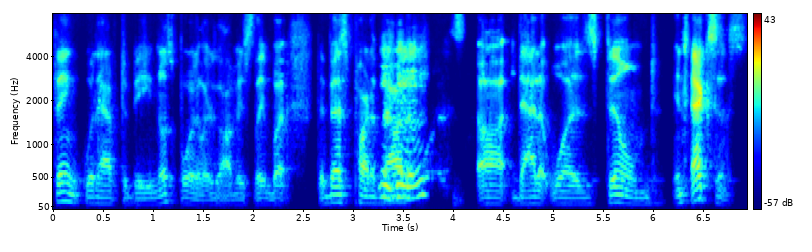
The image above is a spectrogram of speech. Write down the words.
think, would have to be no spoilers, obviously, but the best part about it Mhm. was uh, that it was filmed in Texas.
